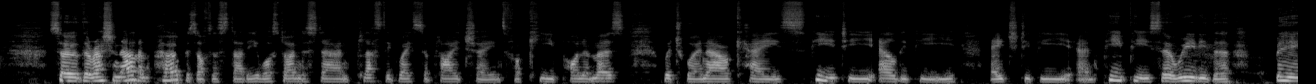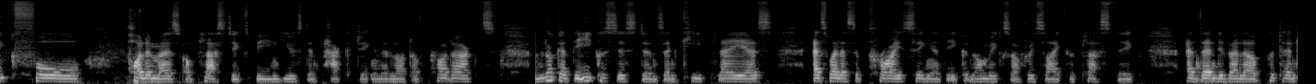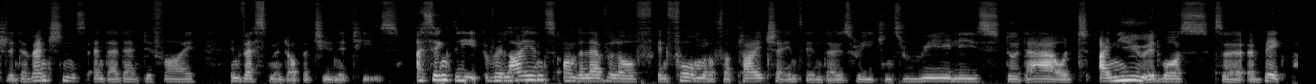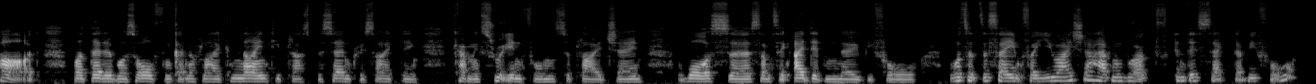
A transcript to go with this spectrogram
So, the rationale and purpose of the study was to understand plastic waste supply chains for key polymers, which were in our case PET, LDPE, HDPE, and PP. So, really the big four polymers or plastics being used in packaging in a lot of products, um, look at the ecosystems and key players, as well as the pricing and the economics of recycled plastic, and then develop potential interventions and identify investment opportunities. I think the reliance on the level of informal supply chains in those regions really stood out. I knew it was a, a, big part, but that it was often kind of like 90 plus percent recycling coming through informal supply chain was uh, something I didn't know before. Was it the same for you, Aisyah, having worked in this sector before?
